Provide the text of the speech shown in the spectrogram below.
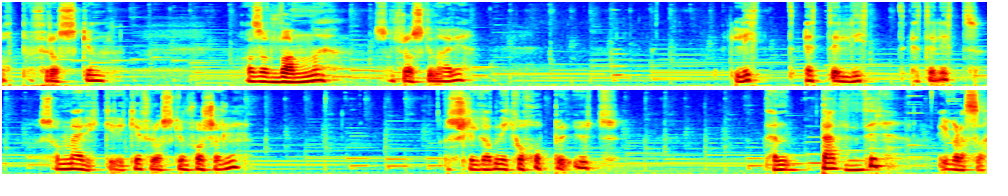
opp frosken altså vannet som frosken er i. Litt etter litt etter litt så merker ikke frosken forskjellen, slik at den ikke hopper ut. Den dauer i glasset.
